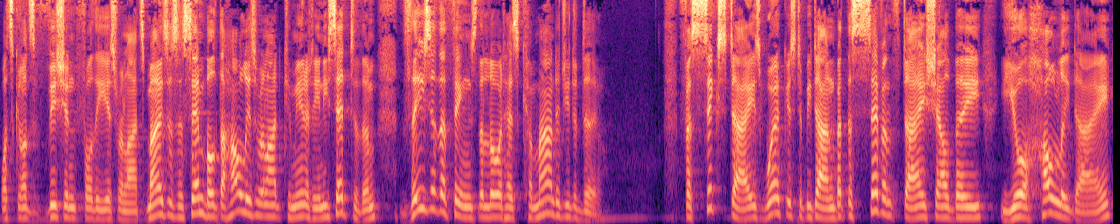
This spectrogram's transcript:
What's God's vision for the Israelites? Moses assembled the whole Israelite community and he said to them, These are the things the Lord has commanded you to do. For six days work is to be done, but the seventh day shall be your holy day,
